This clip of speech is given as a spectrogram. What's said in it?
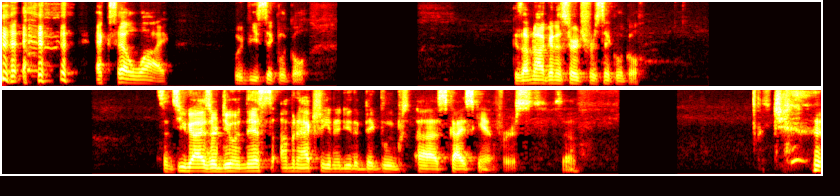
XLY would be cyclical. Because I'm not going to search for cyclical. Since you guys are doing this, I'm actually going to do the big blue uh, sky scan first. So,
